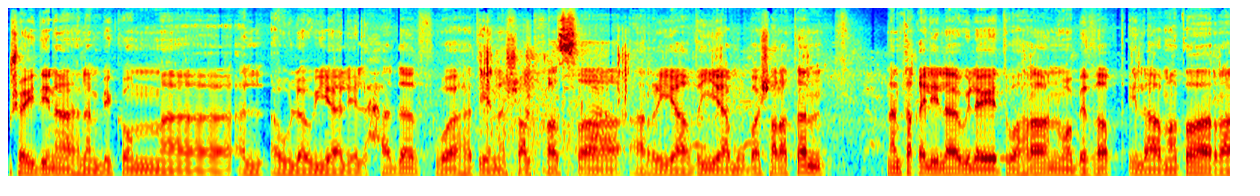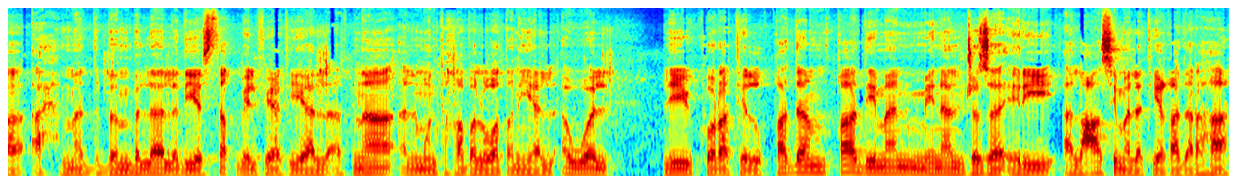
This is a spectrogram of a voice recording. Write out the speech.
مشاهدينا أهلا بكم الأولوية للحدث وهذه النشرة الخاصة الرياضية. مباشرة ننتقل إلى ولاية وهران وبالضبط إلى مطار أحمد بن بله الذي يستقبل في هذه الأثناء المنتخب الوطني الأول لكرة القدم قادما من الجزائر العاصمة التي غادرها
